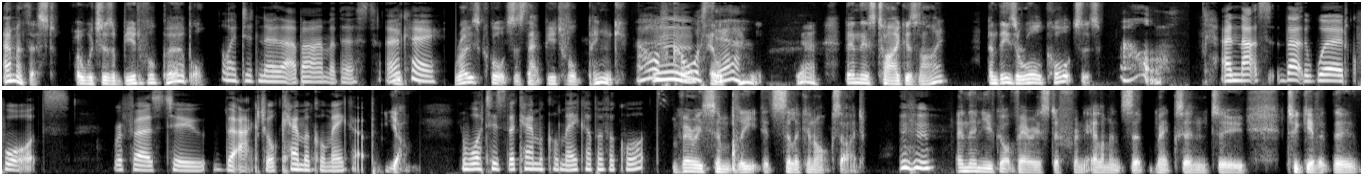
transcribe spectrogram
amethyst, which is a beautiful purple. Oh, I did know that about amethyst. Okay. Rose quartz is that beautiful pink. Oh, of Mm. course, yeah. pink. Yeah. Then there's tiger's eye, and these are all quartzes. Oh. And that's that the word quartz refers to the actual chemical makeup. Yeah. What is the chemical makeup of a quartz? Very simply, it's silicon oxide. hmm And then you've got various different elements that mix in to, to give it the,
